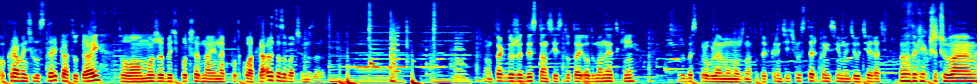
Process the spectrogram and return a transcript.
o krawędź lusterka tutaj, to może być potrzebna jednak podkładka, ale to zobaczymy zaraz. No, tak duży dystans jest tutaj od manetki, że bez problemu można tutaj wkręcić lusterko, nic nie będzie ocierać. No, tak jak przeczuwałem,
